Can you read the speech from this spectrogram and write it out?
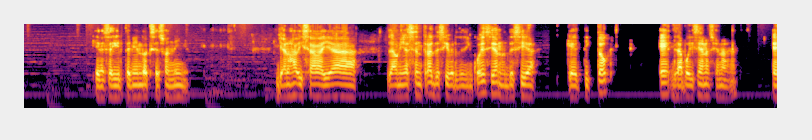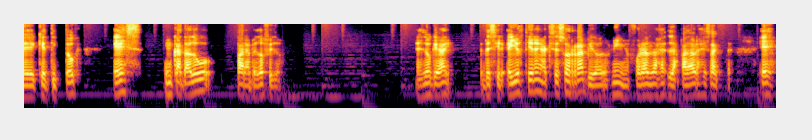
Quieren seguir teniendo acceso al niño. Ya nos avisaba ya la Unidad Central de Ciberdelincuencia, nos decía que TikTok es de la Policía Nacional, eh, que TikTok es un catálogo para pedófilos. Es lo que hay. Es decir, ellos tienen acceso rápido a los niños, fueran las, palabras exactas. Es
